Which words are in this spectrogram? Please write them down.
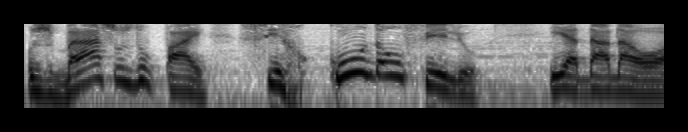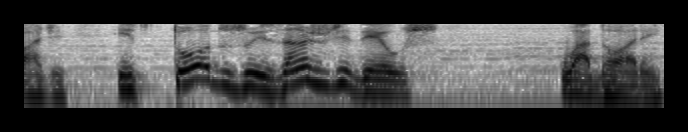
Os braços do Pai circundam o filho e é dada a ordem, e todos os anjos de Deus o adorem.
